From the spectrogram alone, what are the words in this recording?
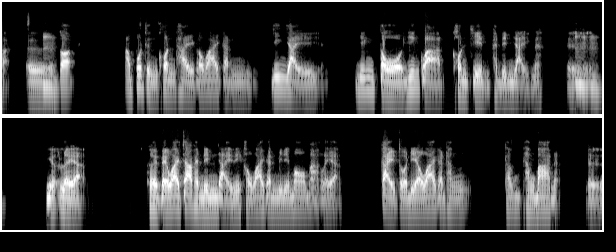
อะ เอออมก็เอาพูดถึงคนไทยก็ไหว้กันยิ่งใหญ่ ยิ่งโตยิ่งกว่าคนจีนแผ่นดินใหญ่อีกนะเอออือมอืมเยอะเลยอะ เคยไปไหว้เจ้าแผ่นดินใหญ่นี่เขาไหว้กันมินิมอลมากเลยอะ ไก่ตัวเดียวไหว้กันทั้งทั้งทั้งบ้านอะ เออ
